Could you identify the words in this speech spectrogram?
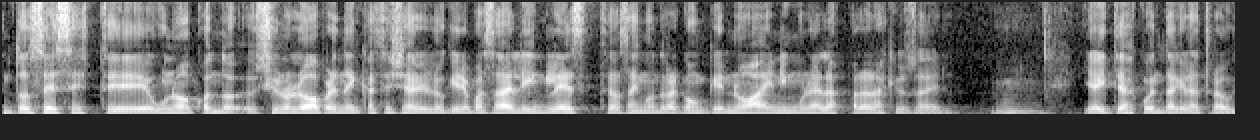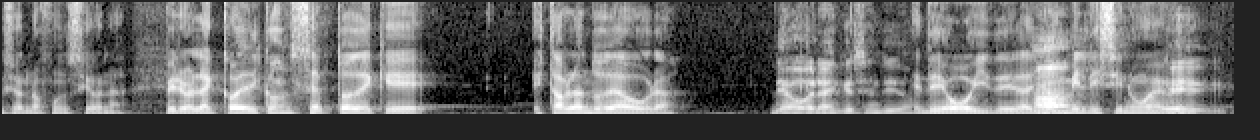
Entonces, este, uno cuando, si uno lo aprende en castellano y lo quiere pasar al inglés, te vas a encontrar con que no hay ninguna de las palabras que usa él. Mm. Y ahí te das cuenta que la traducción no funciona. Pero el concepto de que está hablando de ahora. ¿De ahora en qué sentido? De hoy, del año 2019. Ah,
